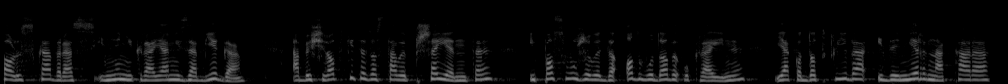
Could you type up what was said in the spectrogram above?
Polska wraz z innymi krajami zabiega, aby środki te zostały przejęte i posłużyły do odbudowy Ukrainy jako dotkliwa i wymierna kara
